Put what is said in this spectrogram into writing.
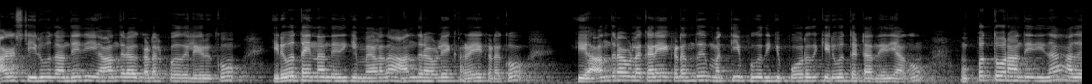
ஆகஸ்ட் இருபதாம் தேதி ஆந்திரா கடற்பகுதியில் இருக்கும் இருபத்தைந்தாம் தேதிக்கு மேலே தான் ஆந்திராவிலே கரையை கிடக்கும். ஆந்திராவில் கரையை கடந்து மத்திய பகுதிக்கு போகிறதுக்கு இருபத்தெட்டாம் தேதி ஆகும் முப்பத்தோராம் தேதி தான் அது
